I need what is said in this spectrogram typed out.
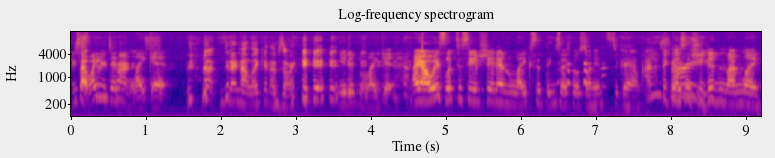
Is It's that why you didn't parts. like it? Did I not like it? I'm sorry. You didn't like it. I always look to see if Shannon likes the things I post on Instagram. I'm because if she didn't, I'm like,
